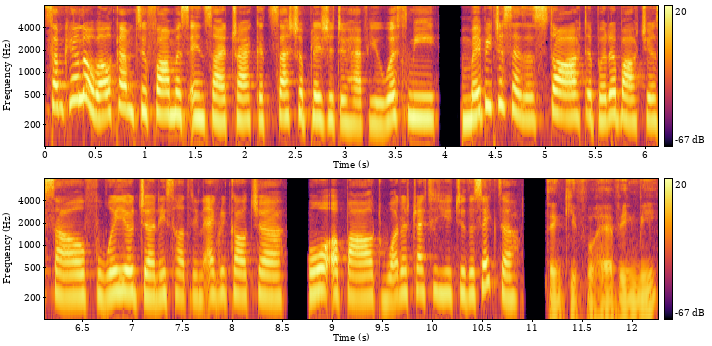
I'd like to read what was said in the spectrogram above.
Samkelo, welcome to Farmers Inside Track. It's such a pleasure to have you with me. Maybe just as a start, a bit about yourself, where your journey started in agriculture, more about what attracted you to the sector. Thank you for having me.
